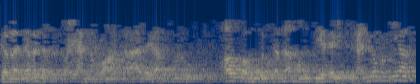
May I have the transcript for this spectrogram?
كما ثبت في الصحيح أن الله تعالى يأخذ أرضه وسماءه بيديه يعني يوم القيامة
